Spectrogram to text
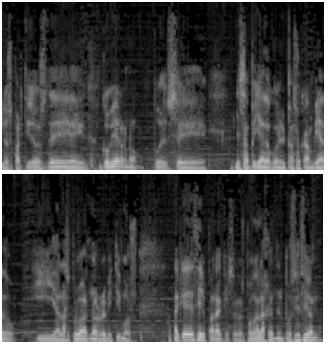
los partidos de gobierno pues eh, les ha pillado con el paso cambiado y a las pruebas nos remitimos. Hay que decir, para que se los ponga la gente en posición,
